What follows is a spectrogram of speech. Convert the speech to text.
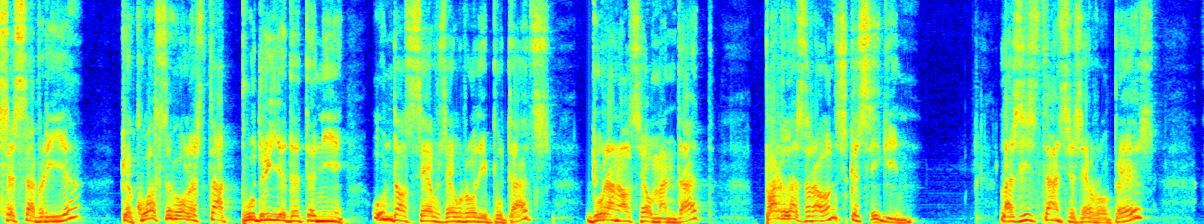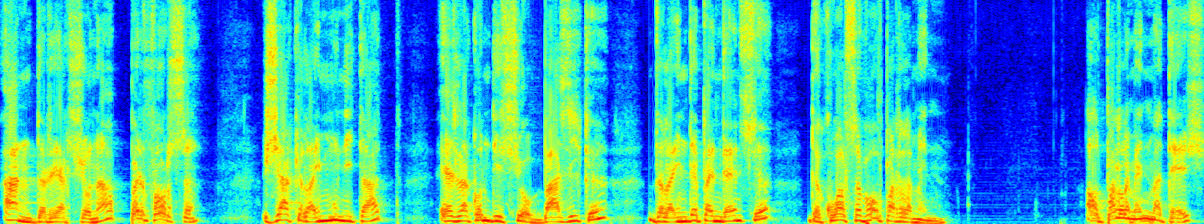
se sabria que qualsevol estat podria detenir un dels seus eurodiputats durant el seu mandat per les raons que siguin. Les instàncies europees han de reaccionar per força, ja que la immunitat és la condició bàsica de la independència de qualsevol Parlament. El Parlament mateix,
